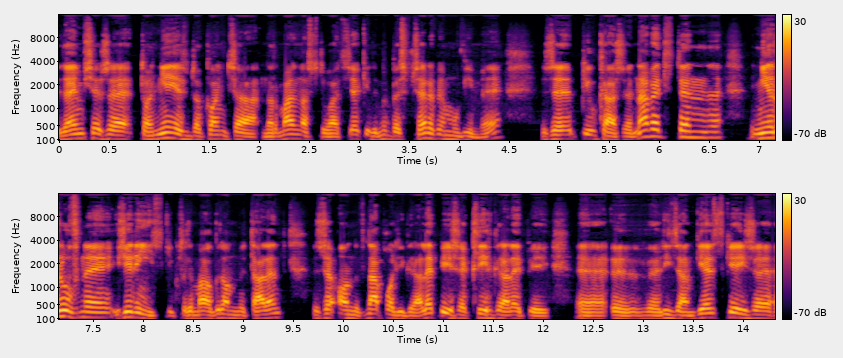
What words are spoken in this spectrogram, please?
Wydaje mi się, że to nie jest do końca normalna sytuacja, kiedy my bez przerwy mówimy, że piłkarze, nawet ten nierówny Zieliński, który ma ogromny talent, że on w Napoli gra lepiej, że Klich gra lepiej e, e, w lidze angielskiej, że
